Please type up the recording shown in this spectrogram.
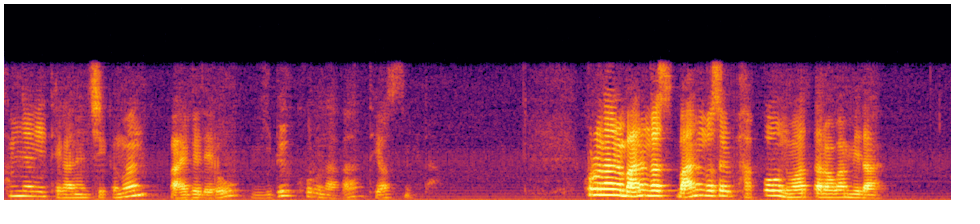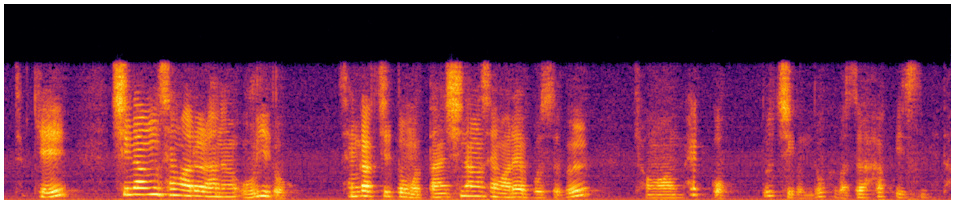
3년이 돼가는 지금은 말 그대로 위드 코로나가 되었습니다. 코로나는 많은, 것, 많은 것을 바꿔 놓았다고 합니다. 특히 신앙생활을 하는 우리도 생각지도 못한 신앙생활의 모습을 경험했고 또 지금도 그것을 하고 있습니다.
